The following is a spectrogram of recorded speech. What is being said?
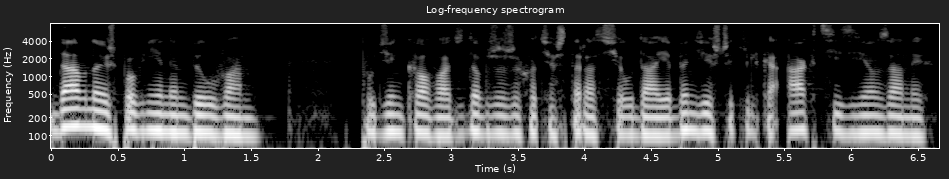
Dawno już powinienem był Wam podziękować. Dobrze, że chociaż teraz się udaje. Będzie jeszcze kilka akcji związanych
